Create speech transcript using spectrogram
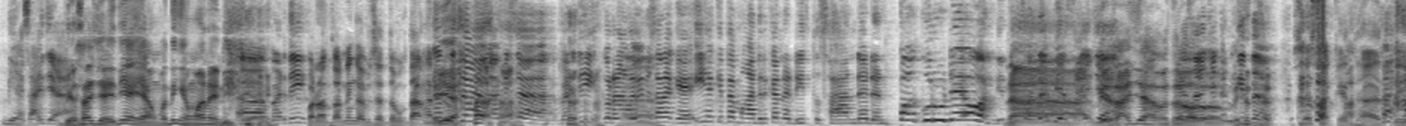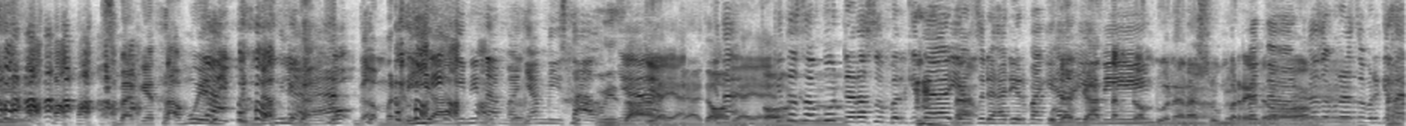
Biasa aja. Biasa aja ini yang penting yang mana ini? Eh, berarti Penontonnya nggak bisa tepuk tangan ya. bisa, nggak bisa. Berarti kurang lebih misalnya kayak iya kita menghadirkan dari Tusahanda dan Pak Guru Deon di Tusahanda Nah, biasa aja. biasa aja, betul. Biasa aja kan kita. Betul. Saya sakit hati. Sebagai tamu yang diundang juga Iya. kok nggak meriah. Ini namanya misalnya. Misalnya, Iya, iya. contoh Kita, Iya, iya. kita gitu. sambut narasumber kita yang Nah, sudah hadir pagi Udah hari ganteng ini. dong dua narasumbernya Betul, dong. kita sambut narasumber kita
